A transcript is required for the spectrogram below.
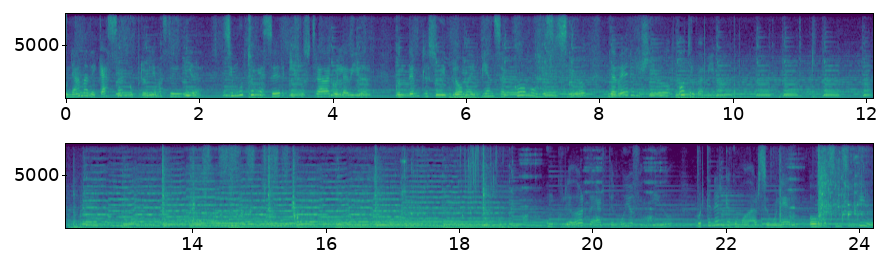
una ama de casa con problemas de bebida, sin mucho que hacer y frustrada con la vida. Contempla su diploma y piensa cómo hubiese sido de haber elegido otro camino. Un curador de arte muy ofendido por tener que acomodar según él obras sin sentido.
